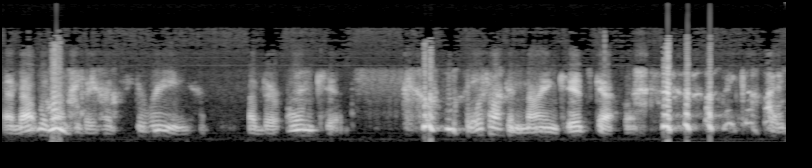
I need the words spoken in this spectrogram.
And that was Oh, after they had three of their own kids. oh So we're talking nine kids, Kathleen. oh my God.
